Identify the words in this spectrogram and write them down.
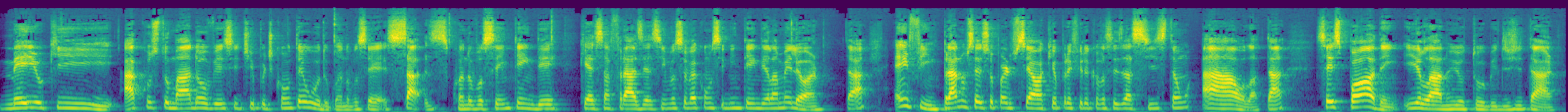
meio que acostumado a ouvir esse tipo de conteúdo. Quando você quando você entender que essa frase é assim, você vai conseguir entendê-la melhor, tá? Enfim, para não ser superficial aqui, eu prefiro que vocês assistam a aula, tá? Vocês podem ir lá no YouTube digitar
